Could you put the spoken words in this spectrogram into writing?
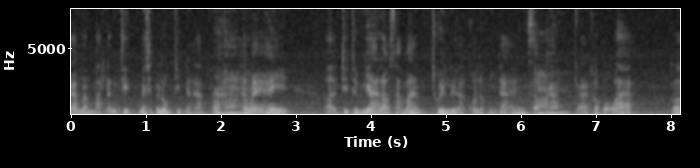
การบำบัดทางจิต ไม่ใช่เป็นโรคจิตนะครับอ่าฮะค่ะทำไมให้เอ่อจิตวิทยาเราสามารถช่วยเหลือคนเหล่านี้ได้อืมสำคัญอ่าก็บอกว่าก็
